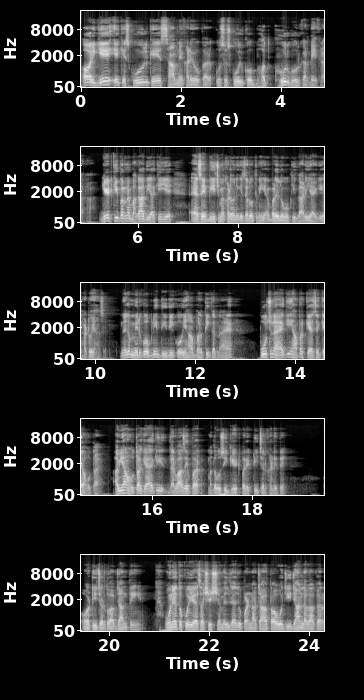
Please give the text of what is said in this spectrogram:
और ये एक स्कूल के सामने खड़े होकर उस स्कूल को बहुत घूर घूर कर देख रहा था। गेट कीपर ने भगा दिया कि ये ऐसे बीच में खड़े होने की ज़रूरत नहीं है, बड़े लोगों की गाड़ी आएगी, हटो यहाँ से। लेकिन मेरे को अपनी दीदी को यहाँ भर्ती करना है, पूछना है कि यहाँ पर कैसे क्या होता है। अब यहाँ होता क्या है कि दरवाजे पर मतलब उसी गेट पर एक टीचर खड़े थे। और टीचर तो आप जानते ही हैं। उन्हें तो कोई ऐसा शिष्य मिल जाए जो पढ़ना चाहता हो, वो जी जान लगाकर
